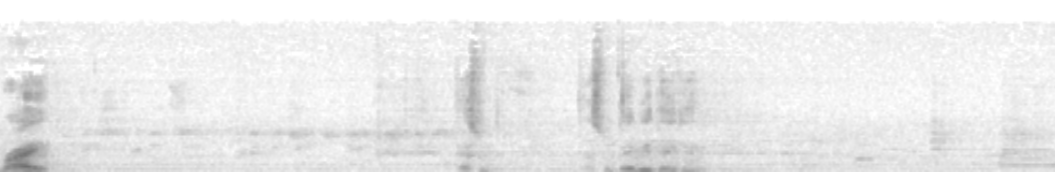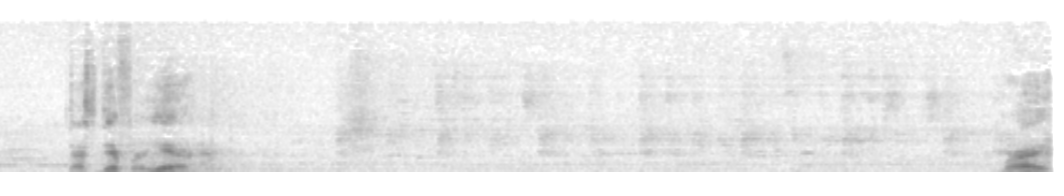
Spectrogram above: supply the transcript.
right. That's what that's what they be thinking. That's different, yeah. Right.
